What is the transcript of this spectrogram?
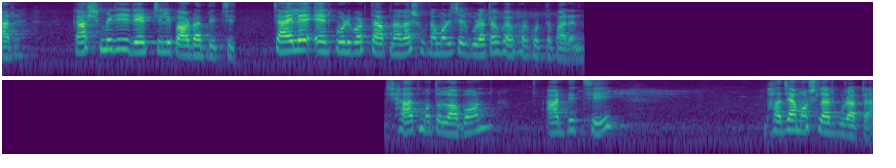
আর কাশ্মীরি রেড চিলি পাউডার দিচ্ছি। চাইলে এর পরিবর্তে আপনারা শুকনো মরিচের গুঁড়াটাও ব্যবহার করতে পারেন। স্বাদ মতো লবণ, আর দিচ্ছি ভাজা মশলার গুঁড়াটা।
